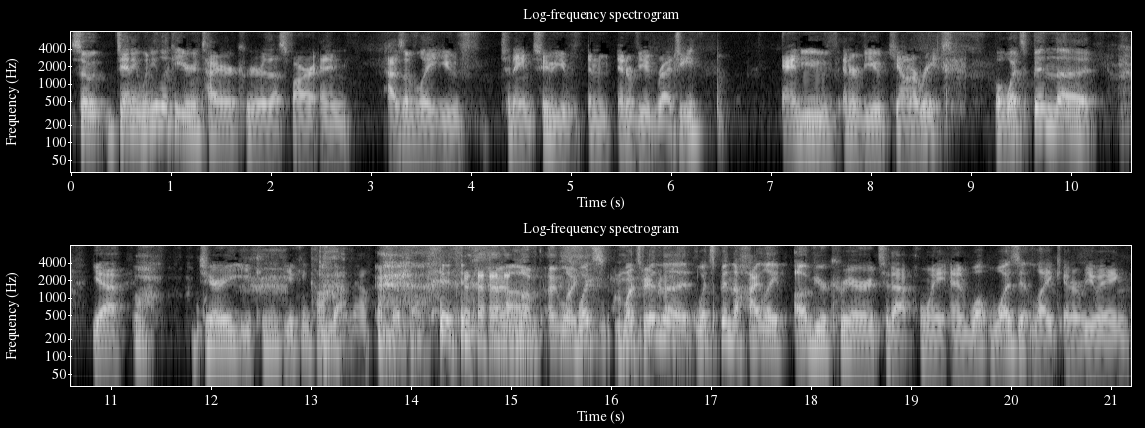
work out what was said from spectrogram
So, Danny, when you look at your entire career thus far, and as of late, you've to name two, you've in, interviewed Reggie, and Mm-hmm. you've interviewed Keanu Reeves. But what's been the, yeah, Jerry, you can you can calm down now. It's okay. I Um, love I like what's one of my what's been the actors. what's been the highlight of your career to that point, and what was it like interviewing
